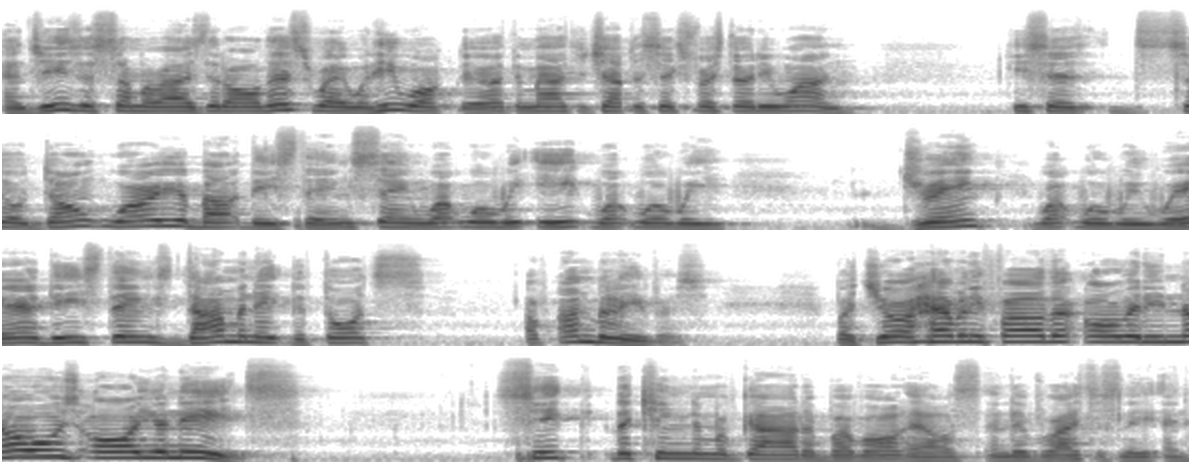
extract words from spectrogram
And Jesus summarized it all this way when he walked the earth in Matthew chapter 6, verse 31. He says, So don't worry about these things, saying, What will we eat? What will we drink? What will we wear? These things dominate the thoughts of unbelievers. But your heavenly Father already knows all your needs. Seek the kingdom of God above all else and live righteously, and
